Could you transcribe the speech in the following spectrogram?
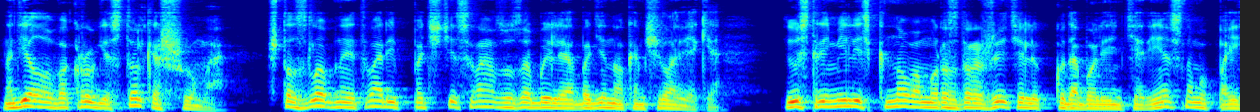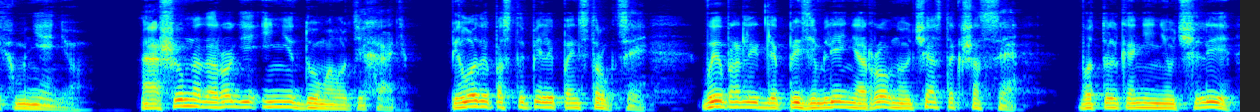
наделал в округе столько шума, что злобные твари почти сразу забыли об одиноком человеке и устремились к новому раздражителю, куда более интересному, по их мнению. А шум на дороге и не думал утихать. Пилоты поступили по инструкции – Выбрали для приземления ровный участок шоссе. Вот только они не учли,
